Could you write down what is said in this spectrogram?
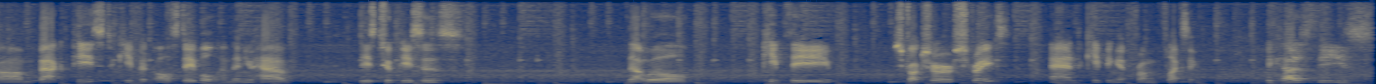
um, back piece to keep it all stable, and then you have these two pieces that will keep the structure straight and keeping it from flexing. Because these,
